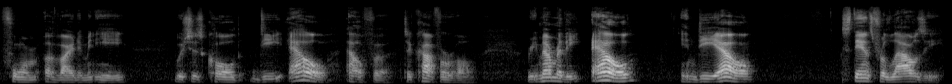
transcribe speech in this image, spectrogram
form of vitamin E, which is called DL-alpha tocopherol. Remember, the L in DL stands for lousy.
